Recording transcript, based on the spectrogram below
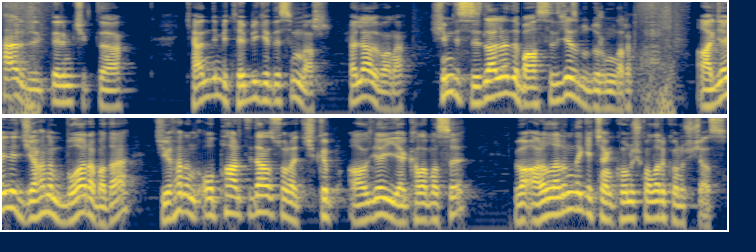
Her dediklerim çıktı ha. Kendimi tebrik edesim var. Helal bana. Şimdi sizlerle de bahsedeceğiz bu durumları. Alya ile Cihan'ın bu arabada Cihan'ın o partiden sonra çıkıp Alya'yı yakalaması ve aralarında geçen konuşmaları konuşacağız.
